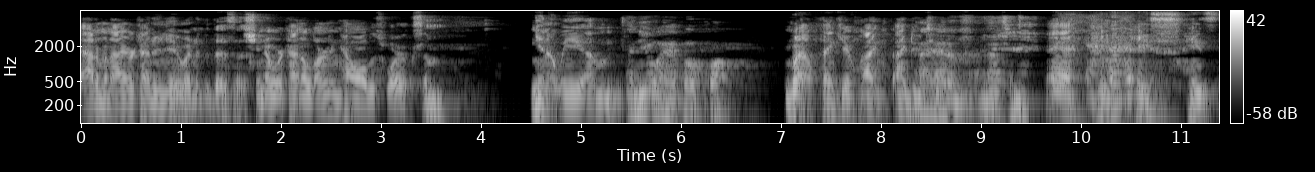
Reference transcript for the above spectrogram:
Adam and I are kind of new into the business. You know, we're kind of learning how all this works, and you know, we um, And you, I have hope for. well, thank you. I I do too. had him, not so much. Eh, he, he's he's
